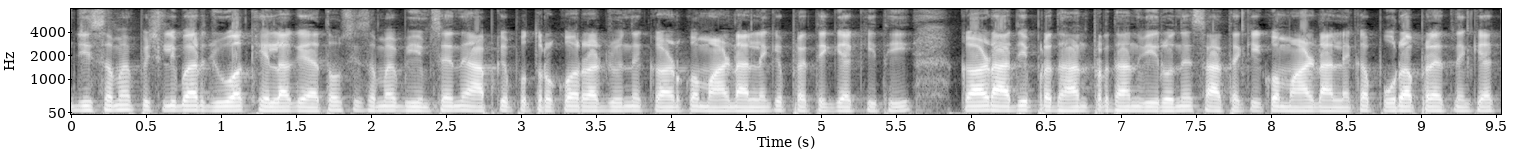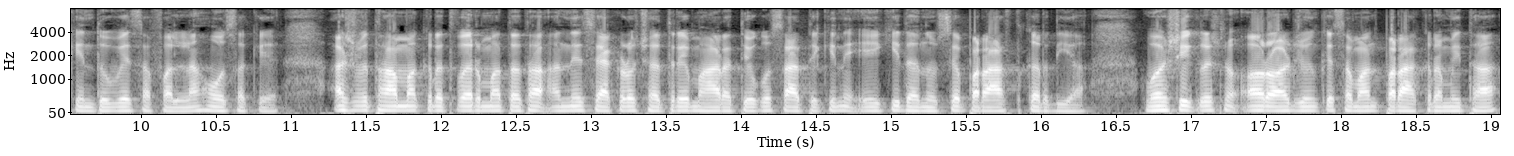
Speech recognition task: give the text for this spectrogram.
जिस समय पिछली बार जुआ खेला गया था, उसी समय भीमसेन ने आपके पुत्रों को और अर्जुन ने कर्ण को मार डालने की प्रतिज्ञा की थी। कर्ण आदि प्रधान प्रधान वीरों ने सातकी को मार डालने का पूरा प्रयत्न किया, किंतु वे सफल न हो सके। अश्वत्थामा, कृतवर्मा तथा अन्य सैकड़ों क्षत्रिय महारथियों को सातकी ने एक ही धनुष से परास्त कर दिया। वह श्रीकृष्ण और अर्जुन के समान पराक्रमी था।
